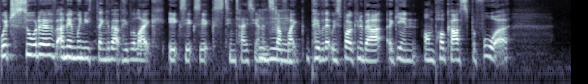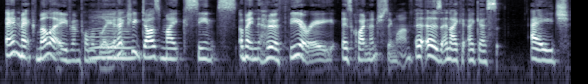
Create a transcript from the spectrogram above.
which sort of, I mean, when you think about people like XXXTentacion and stuff mm-hmm. like people that we've spoken about again on podcasts before, and Mac Miller even probably, it mm. actually does make sense. I mean, her theory is quite an interesting one. It is, and I, I guess age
